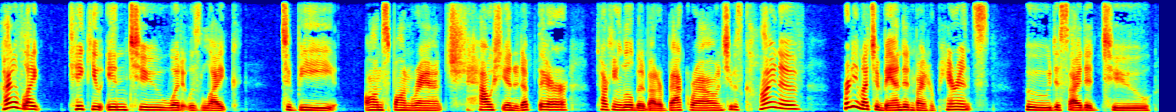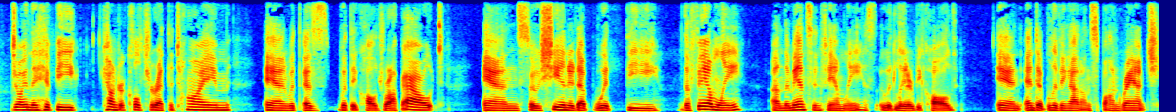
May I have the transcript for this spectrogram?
kind of like take you into what it was like to be on Spahn Ranch, how she ended up there, talking a little bit about her background. She was kind of pretty much abandoned by her parents who decided to join the hippie counterculture at the time and with as what they call dropout. And so she ended up with the the family, um, the Manson family, as it would later be called, and end up living out on Spahn Ranch.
